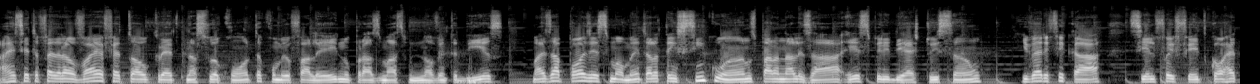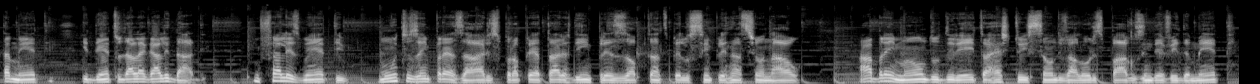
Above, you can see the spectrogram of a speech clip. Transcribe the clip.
a Receita Federal vai efetuar o crédito na sua conta, como eu falei, no prazo máximo de 90 dias, mas após esse momento ela tem cinco anos para analisar esse pedido de restituição e verificar se ele foi feito corretamente e dentro da legalidade. Infelizmente, muitos empresários, proprietários de empresas optantes pelo Simples Nacional, abrem mão do direito à restituição de valores pagos indevidamente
